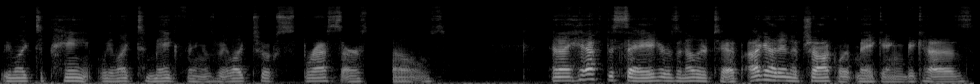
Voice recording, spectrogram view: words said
We like to paint, we like to make things, we like to express ourselves. And I have to say, here's another tip. I got into chocolate making because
